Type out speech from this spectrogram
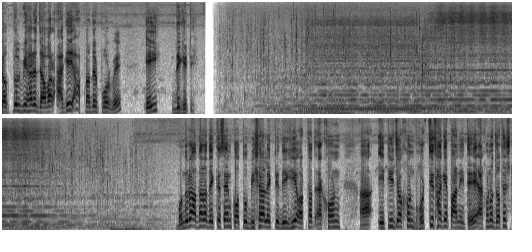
জগদল বিহারে যাওয়ার আগেই আপনাদের পড়বে এই দিঘিটি। বন্ধুরা, আপনারা দেখতেছেন কত বিশাল একটি দিঘি। অর্থাৎ এখন এটি যখন ভর্তি থাকে পানিতে এখনও যথেষ্ট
